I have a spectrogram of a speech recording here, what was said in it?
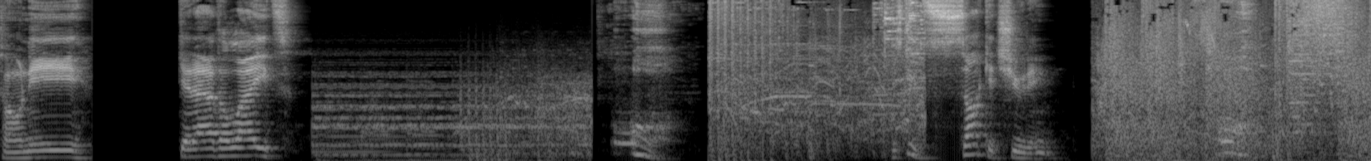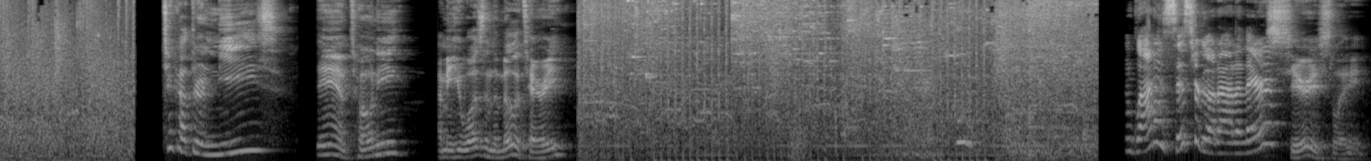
Tony, get out of the light. Oh. These dudes suck at shooting. Oh. Check out their knees. Damn, Tony. I mean, he was in the military. I'm glad his sister got out of there. Seriously.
